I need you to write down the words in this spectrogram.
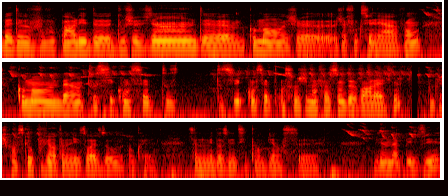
ben, de vous parler d'où je viens, de comment je, je, fonctionnais avant, comment ben, tous ces concepts, tous, tous, ces concepts ont changé ma façon de voir la vie. Donc je pense que vous pouvez entendre les oiseaux, donc euh, ça nous met dans une petite ambiance euh, bien apaisée.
